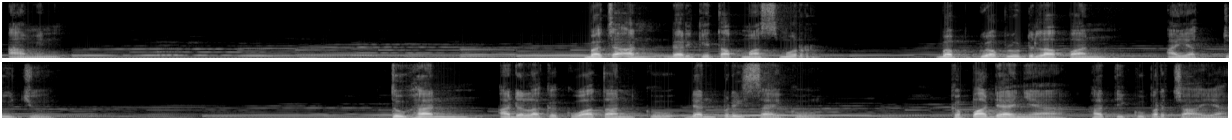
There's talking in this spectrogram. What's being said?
Amin. Bacaan dari kitab Mazmur bab 28 ayat 7. Tuhan adalah kekuatanku dan perisaiku. Kepadanya hatiku percaya.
